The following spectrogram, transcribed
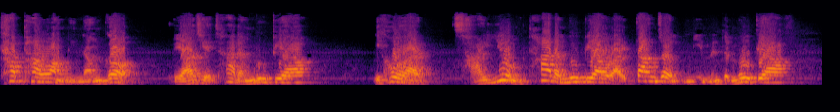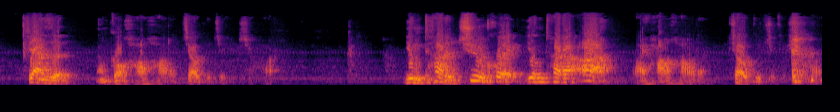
他盼望你能够了解他的目标，以后来才用他的目标来当做你们的目标，这样子能够好好的照顾这个小孩，用他的智慧，用他的爱来好好的照顾这个小孩。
